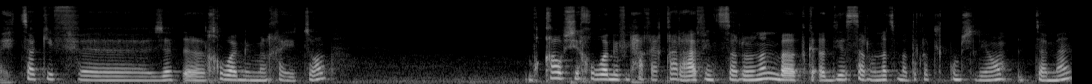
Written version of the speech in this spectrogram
حتى كيف آه، جات الخوامي من خيطهم بقاو شي خوامي في الحقيقة راه عارفين الصالونات ديال الصالونات ما ذكرت لكمش اليوم الثمن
